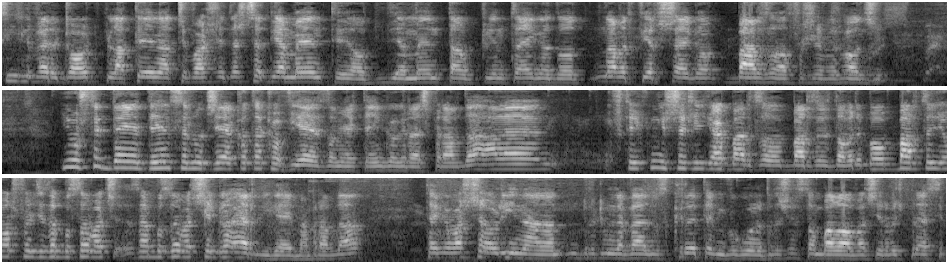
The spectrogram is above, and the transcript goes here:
silver, gold, platyna, czy właśnie też te diamenty od diamenta piątego do nawet pierwszego bardzo łatwo się wychodzi. Już w tych D1 ludzie jako tako wiedzą jak tego grać, prawda? Ale w tych niższych ligach bardzo, bardzo jest dobry, bo bardzo łatwo będzie zabuzować, zabuzować jego early game'a, prawda? Tego właśnie Olina na drugim levelu skrytym w ogóle, potem się stąbalować i robić presję.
